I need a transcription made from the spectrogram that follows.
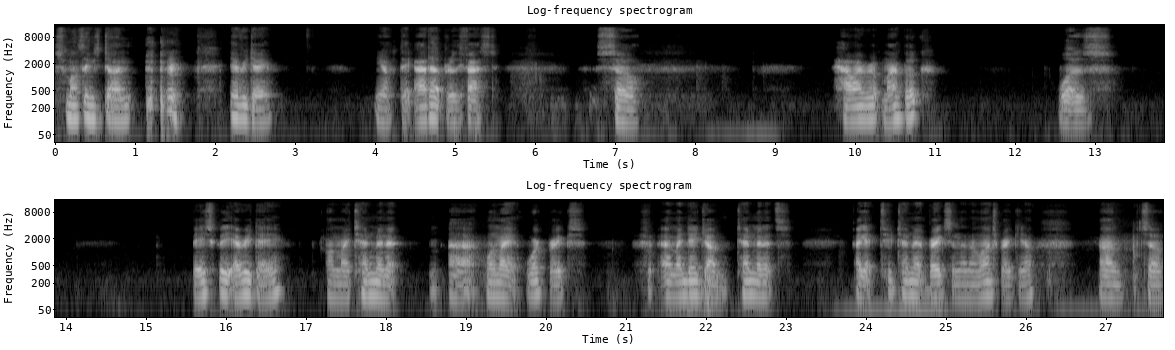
small things done every day, you know, they add up really fast. So, how I wrote my book was basically every day on my 10 minute, uh, one of my work breaks at my day job, 10 minutes. I get two 10 minute breaks and then a lunch break, you know. Um, so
